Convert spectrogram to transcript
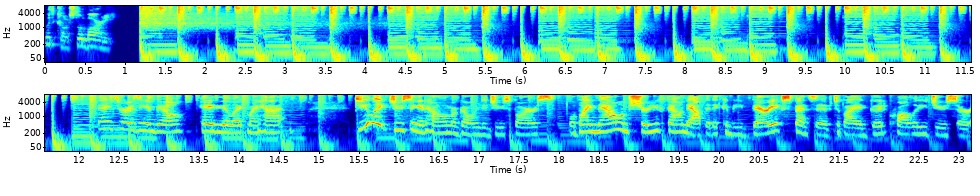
with Coach Lombardi. Thanks, Rosie and Bill. Hey, do you like my hat? Do you like juicing at home or going to juice bars? Well, by now, I'm sure you found out that it can be very expensive to buy a good quality juicer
